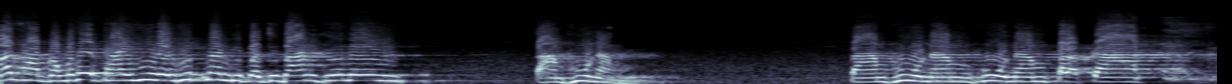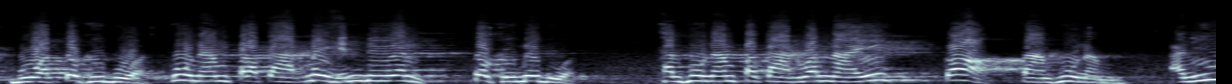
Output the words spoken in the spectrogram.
มัธยับของประเทศไทยที่เรายึดมั่นอยู่ปัจจุบันคือหนึ่งตามผู้นำตามผู้นำผู้นำประกาศบวชก็คือบวชผู้นำประกาศไม่เห็นเดือนก็คือไม่บวชท่านผู้นำประกาศวันไหน ก็ตามผู้นำอันนี้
